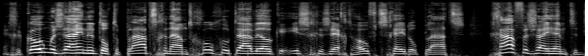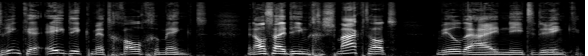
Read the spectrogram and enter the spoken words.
En gekomen zijnde tot de plaats genaamd Golgotha, welke is gezegd hoofdschedelplaats, gaven zij hem te drinken edik met gal gemengd. En als hij dien gesmaakt had, wilde hij niet drinken.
